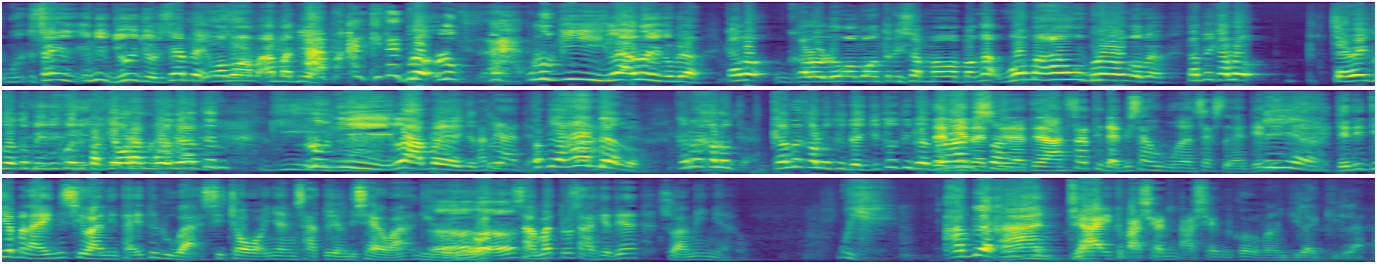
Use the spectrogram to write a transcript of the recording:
gua- saya ini jujur, saya sampai ngomong sama, sama dia. Apa kan kita Bro, lu lu gila lu ya gue bilang. Kalau kalau lu ngomong trisam mau apa enggak, gua mau, Bro. Gua bilang. Tapi kalau cewek gua tuh bini gua dipakai orang gua liatin, Gila. lu gila apa ya gitu. Tapi ada. ada loh. Karena kalau Ada. karena kalau tidak gitu tidak tidak tidak terangsang. tidak terangsang tidak bisa hubungan seks dengan jadi Iya. jadi dia melayani si wanita itu dua si cowoknya yang satu yang disewa gigolo Uh, uh, uh. sama terus akhirnya suaminya Wih, ada kan? ada itu pasien-pasienku memang gila-gila.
